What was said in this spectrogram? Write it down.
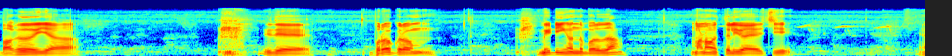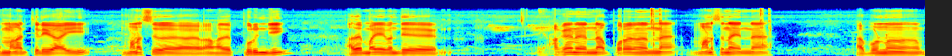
பகவத் ஐயா இது ப்ரோக்ராம் மீட்டிங் வந்த பிறகு தான் மனம் தெளிவாயிடுச்சு என் மனம் தெளிவாகி மனசு அதை புரிஞ்சு அதை மாதிரி வந்து அகன என்ன புறன என்ன மனசுனா என்ன அப்படின்னு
